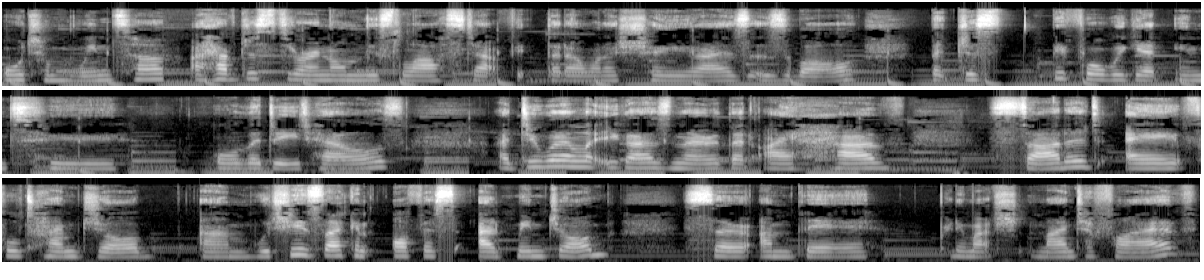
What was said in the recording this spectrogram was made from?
autumn winter. I have just thrown on this last outfit that I want to show you guys as well but just before we get into all the details. I do want to let you guys know that I have started a full-time job, um, which is like an office admin job. So I'm there pretty much 9 to 5.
